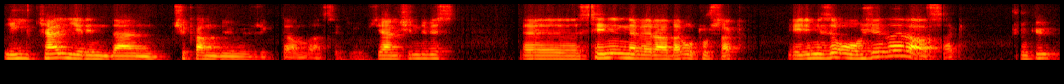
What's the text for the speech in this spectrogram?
ilkel yerinden çıkan bir müzikten bahsediyoruz. Yani şimdi biz e, seninle beraber otursak, elimize objeler alsak, çünkü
